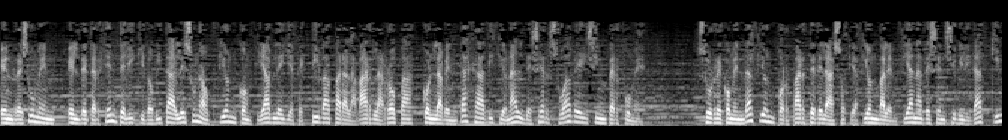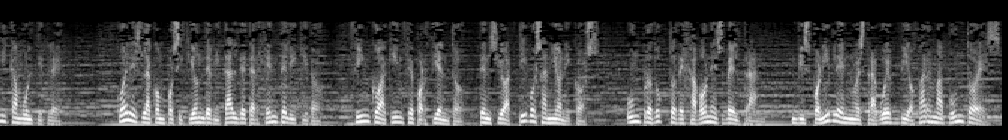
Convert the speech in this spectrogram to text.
En resumen, el detergente líquido vital es una opción confiable y efectiva para lavar la ropa, con la ventaja adicional de ser suave y sin perfume. Su recomendación por parte de la Asociación Valenciana de Sensibilidad Química Múltiple. ¿Cuál es la composición de vital detergente líquido? 5 a 15%, tensioactivos aniónicos. Un producto de jabones Beltran. Disponible en nuestra web biofarma.es.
